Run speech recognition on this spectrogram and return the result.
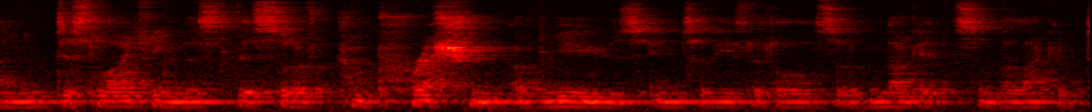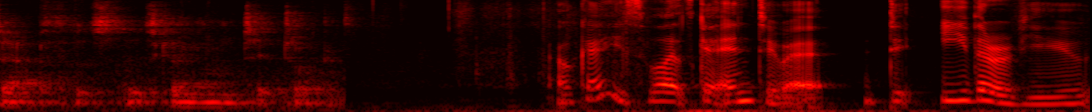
and disliking this this sort of compression of news into these little sort of nuggets and the lack of depth that's that's going on on TikTok. Okay, so let's get into it. Do either of you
